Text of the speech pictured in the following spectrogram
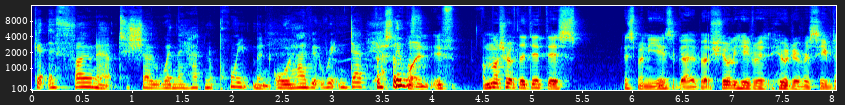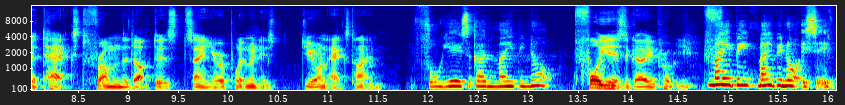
get their phone out to show when they had an appointment or have it written down. That's the There was- point. If I'm not sure if they did this this many years ago, but surely he'd re- he would have received a text from the doctors saying your appointment is due on X time. Four years ago, maybe not. Four years ago, you probably Maybe, maybe not. It's, it,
